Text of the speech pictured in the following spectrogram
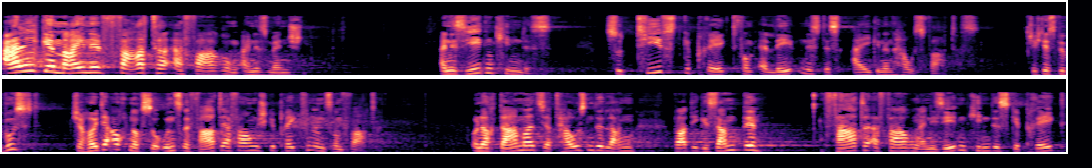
allgemeine Vatererfahrung eines Menschen, eines jeden Kindes, zutiefst geprägt vom Erlebnis des eigenen Hausvaters. Ist euch das bewusst? Ist ja heute auch noch so. Unsere Vatererfahrung ist geprägt von unserem Vater. Und auch damals, Jahrtausende lang, war die gesamte Vatererfahrung eines jeden Kindes geprägt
